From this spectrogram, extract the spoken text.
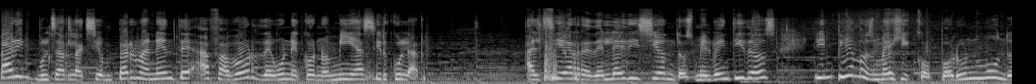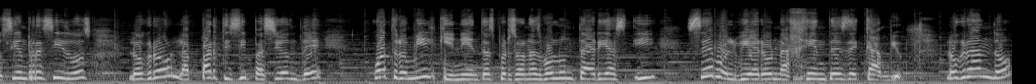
para impulsar la acción permanente a favor de una economía circular. Al cierre de la edición 2022, Limpiemos México por un mundo sin residuos logró la participación de 4.500 personas voluntarias y se volvieron agentes de cambio, logrando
